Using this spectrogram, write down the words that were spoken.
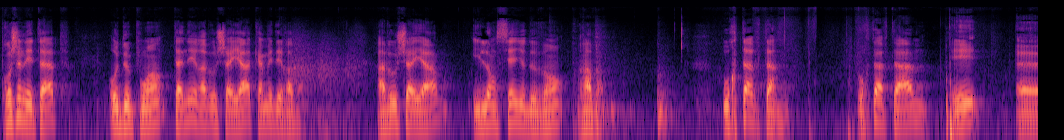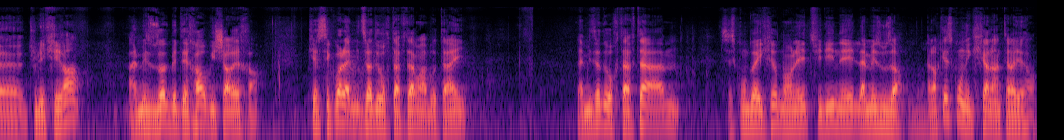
Prochaine étape, aux deux points, Tane Rav Oshaya, Kamede Rava. Rav Oshaya, il enseigne devant Rava. Urtav Tam. Urtav Tam, et euh, tu l'écriras, Al Mezuzot Betecha ou Bisharecha. C'est quoi la mitzvah de Urtav Tam, Rabotai? La mitzvah de Urtav Tam, c'est ce qu'on doit écrire dans les Tfilin et la mezouza. Alors qu'est-ce qu'on écrit à l'intérieur?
